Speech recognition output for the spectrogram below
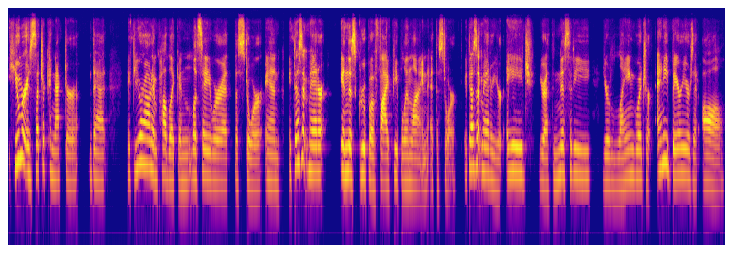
humor is such a connector that if you're out in public and let's say we're at the store and it doesn't matter in this group of five people in line at the store, it doesn't matter your age, your ethnicity, your language, or any barriers at all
